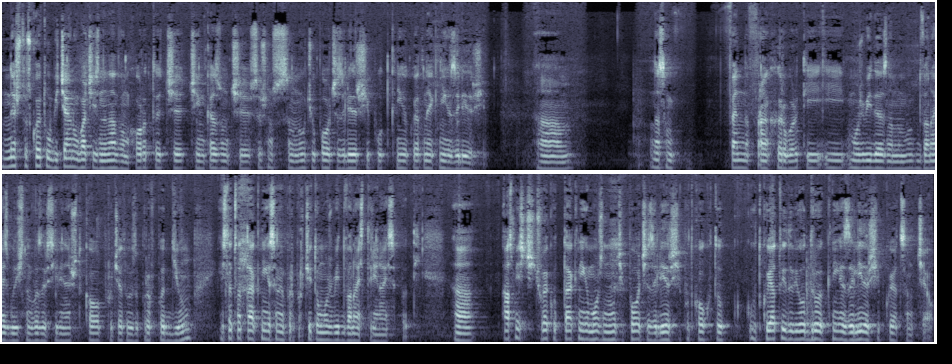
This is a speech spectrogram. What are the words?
нещо, с което обичайно обаче изненадвам хората, е, че, че им казвам, че всъщност съм научил повече за лидершип от книга, която не е книга за лидершип. А, аз съм фен на Франк Хърбърт и, и може би да я знам 12 годишна възраст или нещо такова, прочетох за първ път Дюн и след това тази книга съм я препрочитал може би 12-13 пъти. А, аз мисля, че човек от тази книга може да научи повече за лидершип, отколкото от която и да било друга книга за лидершип, която съм чел.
